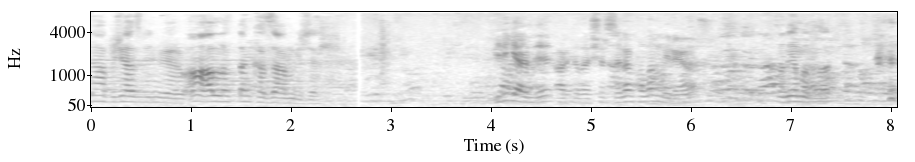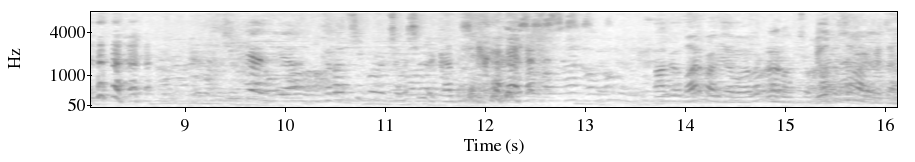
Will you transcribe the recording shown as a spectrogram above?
Ne yapacağız bilmiyorum ama Allah'tan kazam güzel. Biri geldi arkadaşlar selam falan veriyor. Tanıyamadılar. Kim geldi ya? Kanat Çiğbon'a çalışır da kardeşim. Abi Var mı? Tamam, çok. Bir otursana hakikaten.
